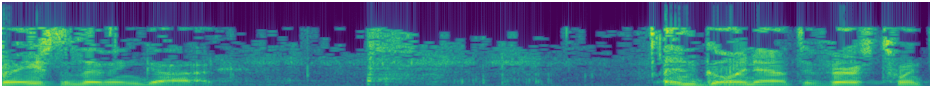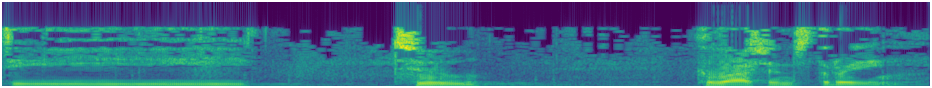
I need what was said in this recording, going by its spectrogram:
Praise the living God. And going down to verse 22, Colossians 3.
